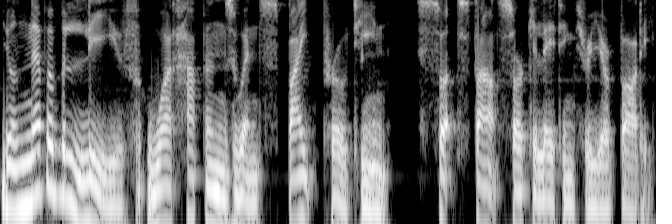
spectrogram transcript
You'll never believe what happens when spike protein starts circulating through your body.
